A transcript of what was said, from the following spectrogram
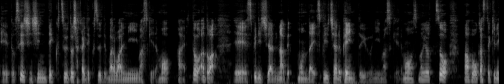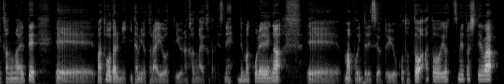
えーと、精神心的苦痛と社会的苦痛ってバラバラに言いますけれども、はい。と、あとは、えー、スピリチュアルな問題、スピリチュアルペインというふうに言いますけれども、その4つを、まあ、フォーカス的に考えて、えー、まあ、トータルに痛みを捉えようっていうような考え方ですね。で、まあ、これが、えー、まあ、ポイントですよということと、あと4つ目としては、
